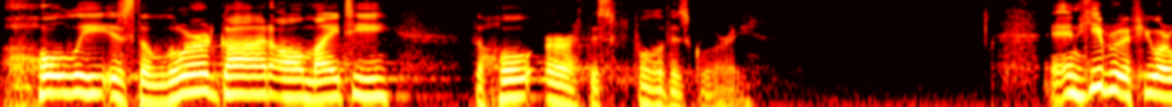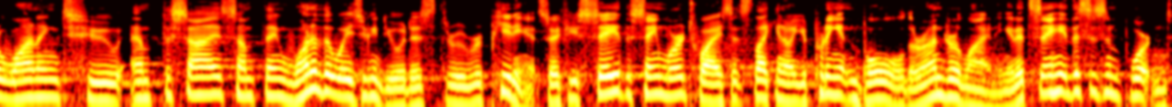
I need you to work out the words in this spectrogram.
holy is the Lord God Almighty. The whole earth is full of his glory. In Hebrew, if you are wanting to emphasize something, one of the ways you can do it is through repeating it. So if you say the same word twice, it's like, you know, you're putting it in bold or underlining it. It's saying, hey, this is important.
